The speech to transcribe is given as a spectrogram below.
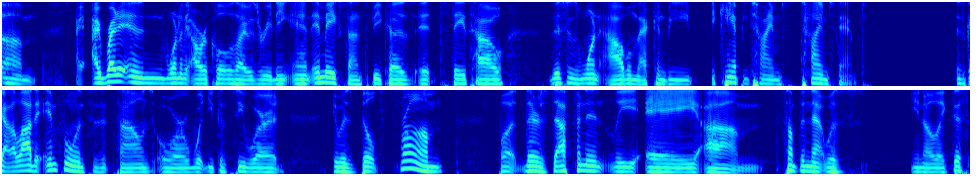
um I, I read it in one of the articles I was reading, and it makes sense because it states how this is one album that can be it can't be time time stamped. It's got a lot of influences. It sounds, or what you can see where it, it was built from, but there's definitely a um something that was you know like this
